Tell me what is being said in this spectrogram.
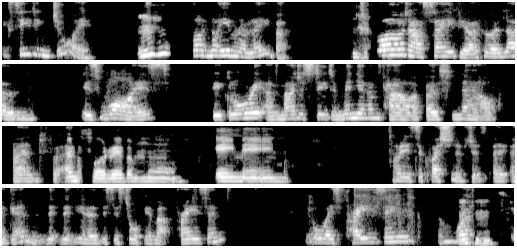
Exceeding joy. Mm-hmm. Not, not even a labor. To God our Saviour, who alone is wise, be glory and majesty, dominion and power, both now and forever. And forevermore. Amen. I mean, it's a question of just again, that, that, you know, this is talking about praising, always praising and working mm-hmm.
